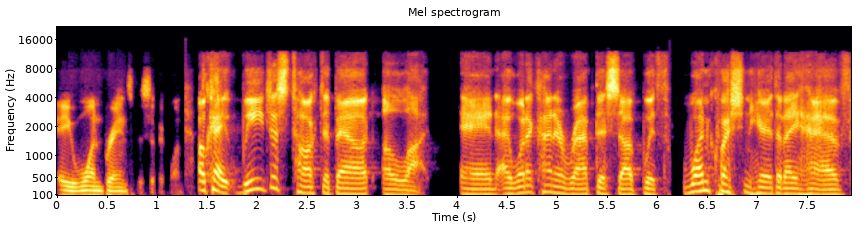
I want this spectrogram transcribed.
a one brand specific one. Okay, we just talked about a lot. And I want to kind of wrap this up with one question here that I have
